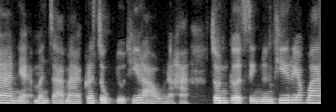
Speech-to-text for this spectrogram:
งานเนี่ยมันจะมากระจุกอยู่ที่เรานะคะ จนเกิดสิ่งหนึ่งที่เรียกว่า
